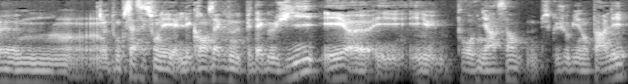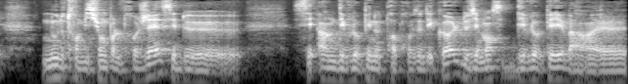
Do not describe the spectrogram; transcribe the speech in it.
Euh, donc ça, ce sont les, les, grands axes de notre pédagogie. Et, euh, et, et, pour revenir à ça, puisque j'ai oublié d'en parler, nous, notre ambition pour le projet, c'est de, c'est un de développer notre propre réseau d'école. Deuxièmement, c'est de développer ben, euh,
